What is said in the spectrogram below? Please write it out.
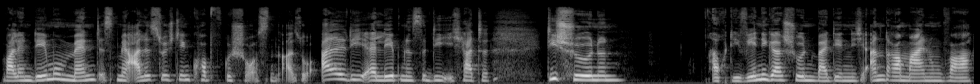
weil in dem Moment ist mir alles durch den Kopf geschossen. Also all die Erlebnisse, die ich hatte, die schönen, auch die weniger schönen, bei denen ich anderer Meinung war,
